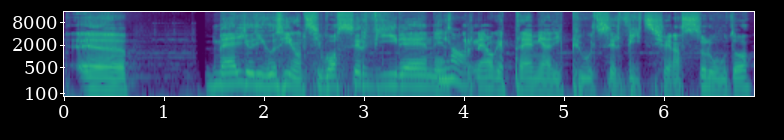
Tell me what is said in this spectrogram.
Uh, meglio di così non si può servire nel no. torneo che premia di più il servizio in assoluto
